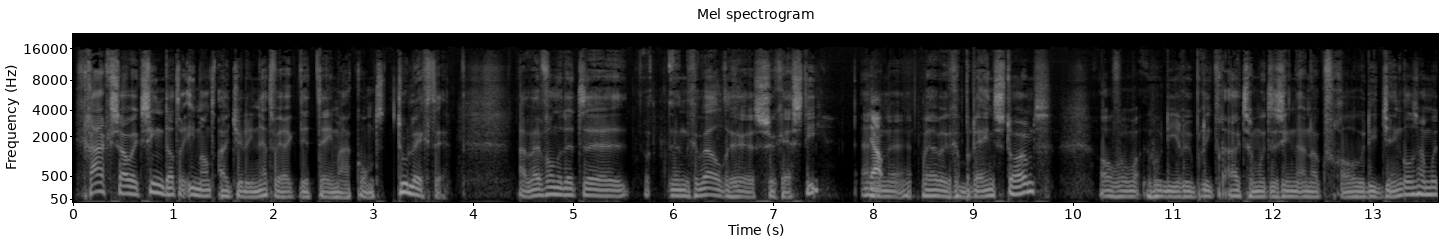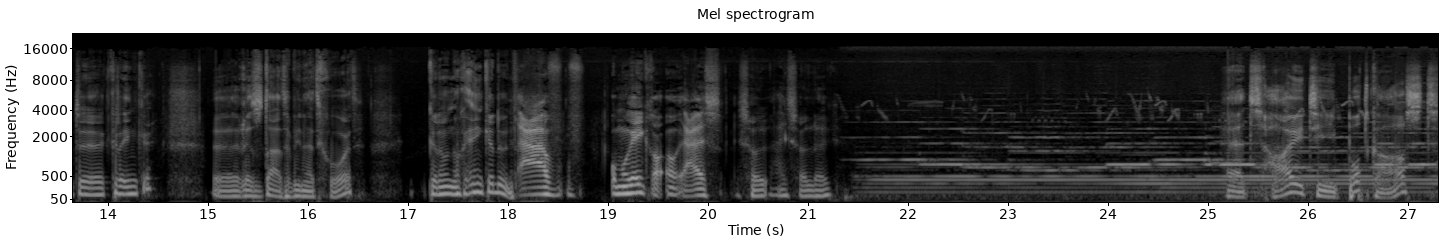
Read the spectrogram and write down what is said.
Graag zou ik zien dat er iemand uit jullie netwerk dit thema komt toelichten. Nou, wij vonden dit eh, een geweldige suggestie. En Ja. eh, we hebben gebrainstormd over hoe die rubriek eruit zou moeten zien en ook vooral hoe die jingle zou moeten klinken. Eh resultaat heb je net gehoord. Kunnen we het nog één keer doen? Ja, om nog één keer... Oh, ja, hij is, zo, hij is zo leuk. Het Haiti Podcast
